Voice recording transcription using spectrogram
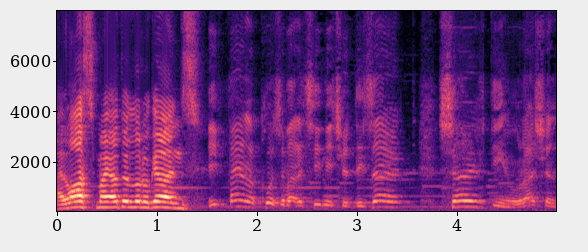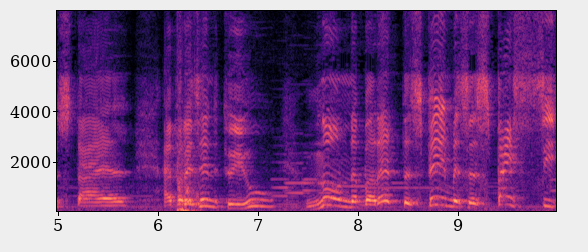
I lost my other little guns. The final course of our signature dessert, served in Russian style, I present to you Nonna Beretta's famous spicy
